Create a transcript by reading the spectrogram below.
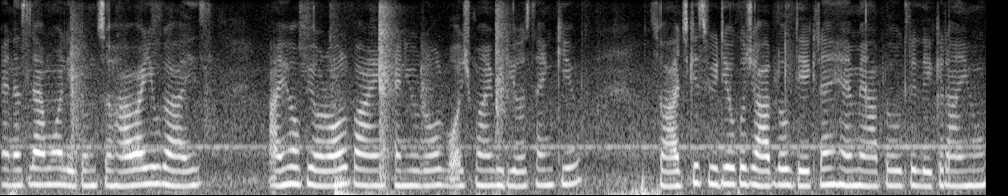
and assalamu alaikum so how are you guys? I hope you are all fine and you all watch my videos. Thank you. So आज के इस वीडियो को जो आप लोग देख रहे हैं मैं आप लोगों के लिए लेकर आई हूँ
